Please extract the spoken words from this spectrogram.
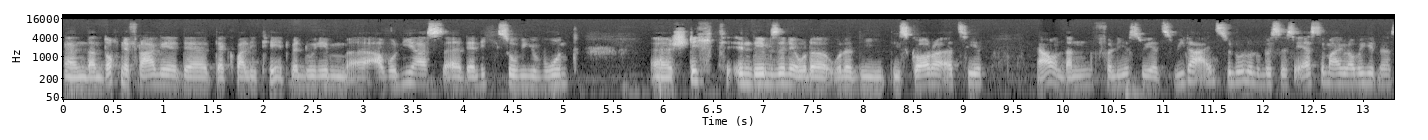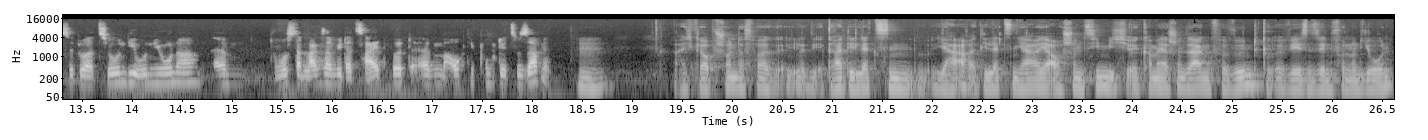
dann doch eine Frage der, der Qualität, wenn du eben äh, Avonie hast, äh, der nicht so wie gewohnt äh, sticht in dem Sinne oder, oder die, die Scorer erzielt. Ja, und dann verlierst du jetzt wieder 1 zu 0 und du bist das erste Mal, glaube ich, in der Situation, die Unioner, ähm, wo es dann langsam wieder Zeit wird, ähm, auch die Punkte zu sammeln. Hm. Ich glaube schon, dass wir gerade die letzten Jahre, die letzten Jahre ja auch schon ziemlich, äh, kann man ja schon sagen, verwöhnt gewesen sind von Union,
